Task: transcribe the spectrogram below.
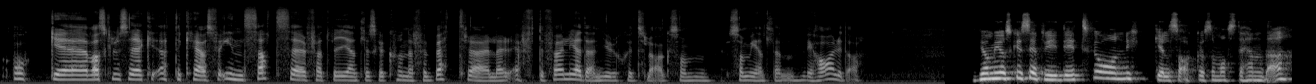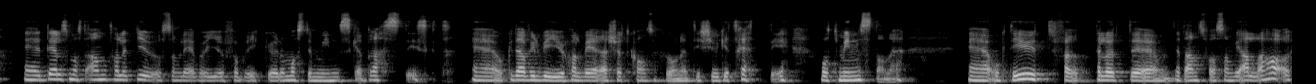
Och eh, vad skulle du säga att det krävs för insatser för att vi egentligen ska kunna förbättra eller efterfölja den djurskyddslag som, som egentligen vi har idag? Ja, men jag skulle säga att det är två nyckelsaker som måste hända. Eh, dels måste antalet djur som lever i djurfabriker de måste minska drastiskt. Eh, och där vill vi ju halvera köttkonsumtionen till 2030 åtminstone. Eh, och det är ju ett, för, eller ett, ett ansvar som vi alla har,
